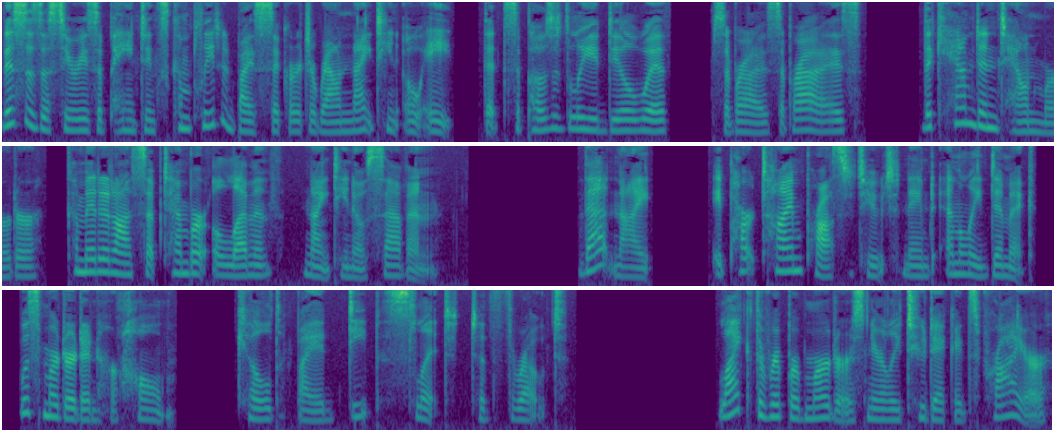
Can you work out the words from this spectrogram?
This is a series of paintings completed by Sickert around 1908 that supposedly deal with, surprise, surprise, the Camden Town murder committed on September 11, 1907. That night, a part time prostitute named Emily Dimmock was murdered in her home, killed by a deep slit to the throat. Like the Ripper murders nearly two decades prior,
